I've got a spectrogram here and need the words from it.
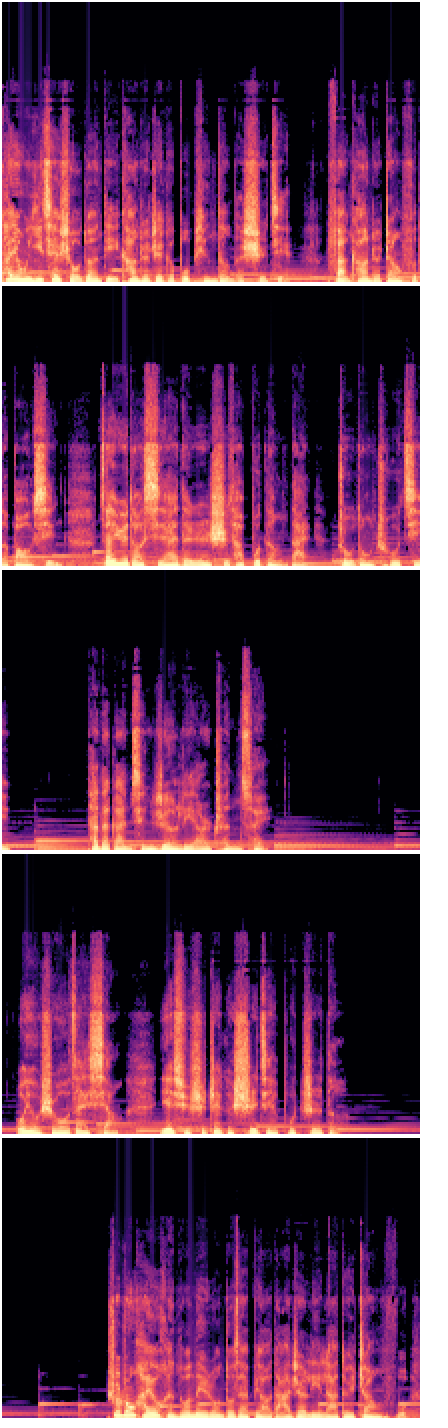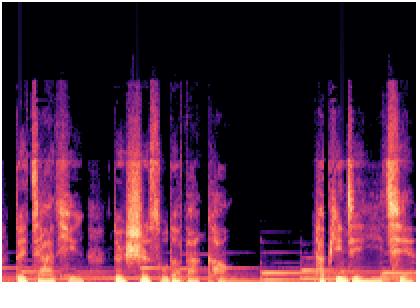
她用一切手段抵抗着这个不平等的世界，反抗着丈夫的暴行。在遇到喜爱的人时，她不等待，主动出击。他的感情热烈而纯粹。我有时候在想，也许是这个世界不值得。书中还有很多内容都在表达着莉拉对丈夫、对家庭、对世俗的反抗。她拼尽一切，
